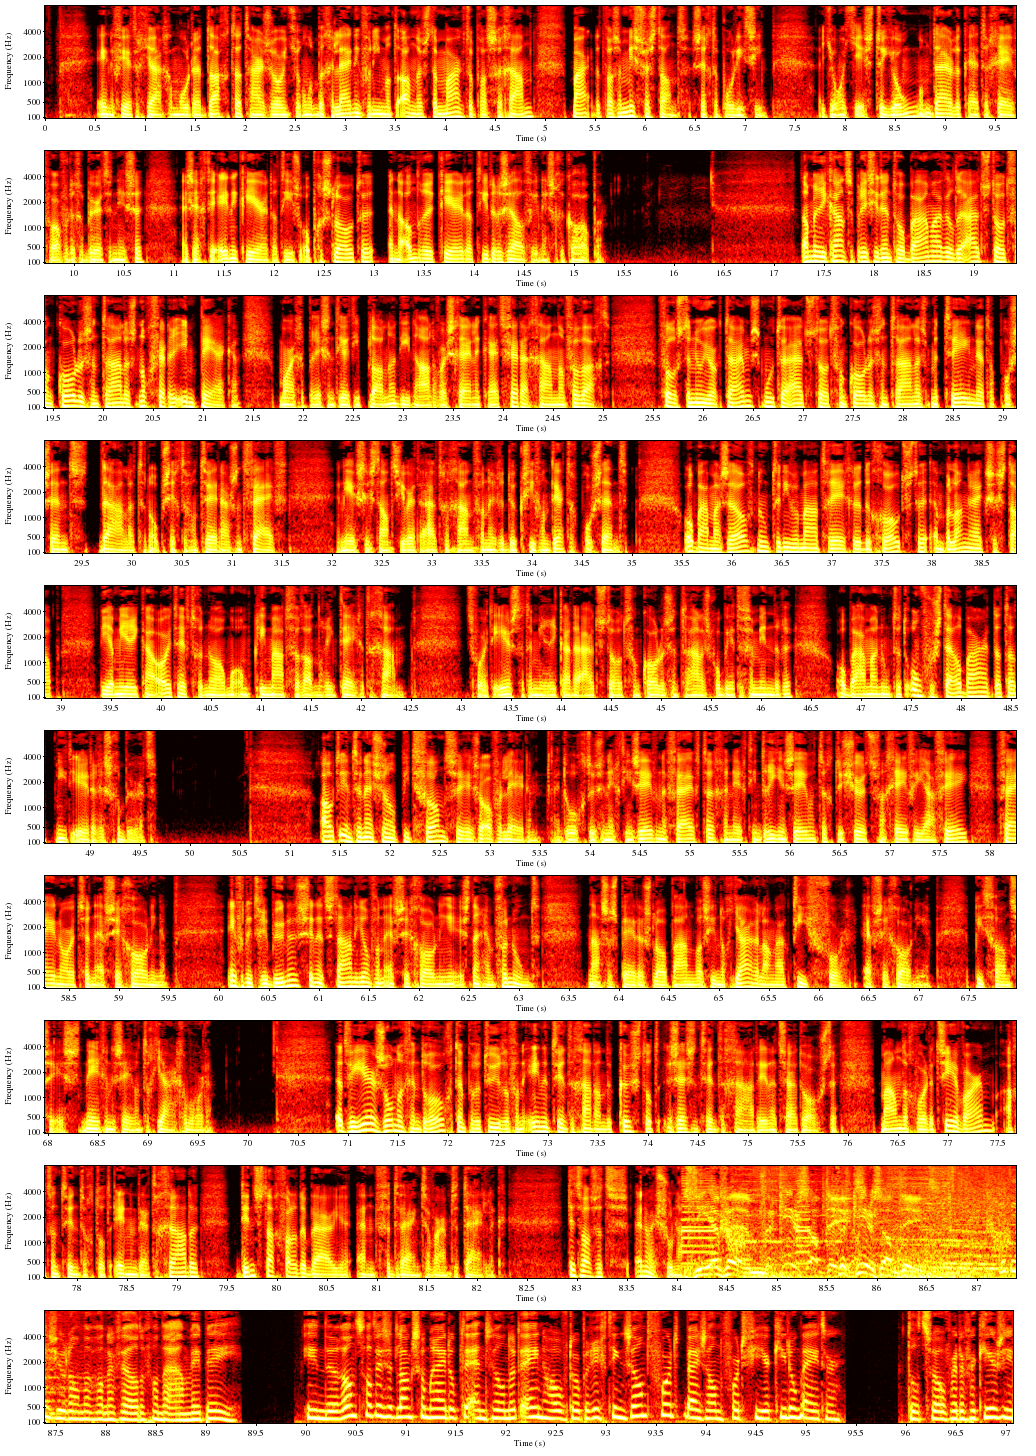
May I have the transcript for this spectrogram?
41-jarige moeder dacht dat haar zoontje onder begeleiding van iemand anders de markt op was gegaan, maar dat was een misverstand, zegt de politie. Het jongetje is te jong om duidelijkheid te geven over de gebeurtenissen. Hij zegt de ene keer dat hij is opgesloten en de andere keer dat hij er zelf in is gekropen. De Amerikaanse president Obama wil de uitstoot van kolencentrales nog verder inperken. Morgen presenteert hij plannen die naar alle waarschijnlijkheid verder gaan dan verwacht. Volgens de New York Times moet de uitstoot van kolencentrales met 32% dalen ten opzichte van 2005. In eerste instantie werd uitgegaan van een reductie van 30% Obama zelf noemt de nieuwe maatregelen de grootste en belangrijkste stap die Amerika ooit heeft genomen om klimaatverandering tegen te gaan. Het is voor het eerst dat Amerika de uitstoot van kolencentrales probeert te verminderen. Obama noemt het onvoorstelbaar dat dat niet eerder is gebeurd. Oud-international Piet Fransen is overleden. Hij droeg tussen 1957 en 1973 de shirts van GVAV, Feyenoord en FC Groningen. Een van de tribunes in het stadion van FC Groningen is naar hem vernoemd. Na zijn spelersloopbaan was hij nog jarenlang actief voor FC Groningen. Piet Fransen is 79 jaar geworden. Het weer zonnig en droog, temperaturen van 21 graden aan de kust tot 26 graden in het zuidoosten. Maandag wordt het zeer warm, 28 tot 31 graden. Dinsdag vallen de buien en verdwijnt de warmte tijdelijk. Dit was het NOS Journaal. ZFM, verkeersupdate. verkeersupdate. Dit is Jolanda van der Velde van de ANWB. In de Randstad is het langzaam rijden op de N201 hoofddorp richting Zandvoort... bij Zandvoort 4 kilometer. Tot zover de verkeersin.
